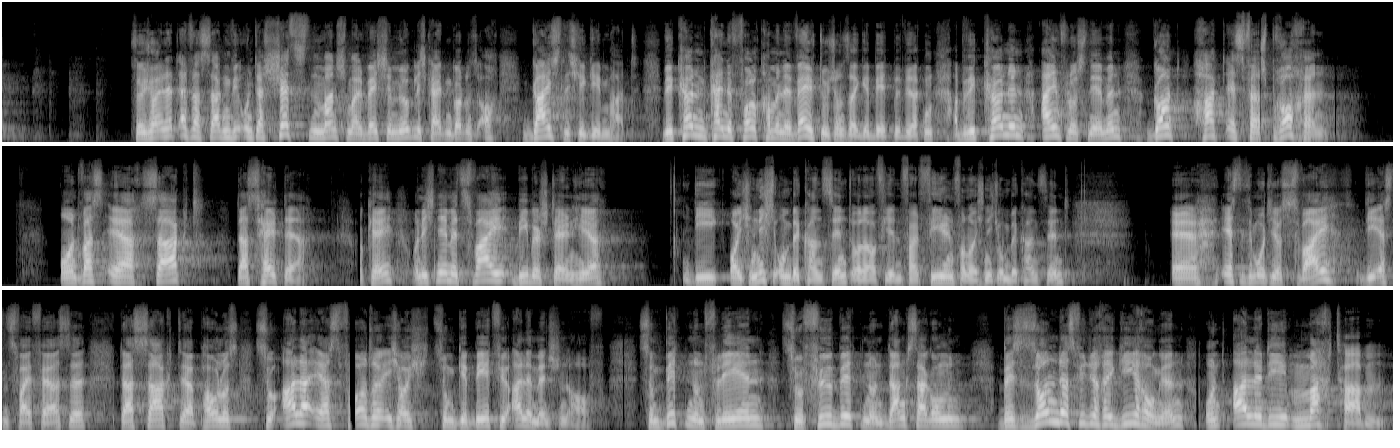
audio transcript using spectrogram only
Soll ich euch etwas sagen? Wir unterschätzen manchmal, welche Möglichkeiten Gott uns auch geistlich gegeben hat. Wir können keine vollkommene Welt durch unser Gebet bewirken, aber wir können Einfluss nehmen. Gott hat es versprochen. Und was er sagt, das hält er. Okay? Und ich nehme zwei Bibelstellen hier, die euch nicht unbekannt sind oder auf jeden Fall vielen von euch nicht unbekannt sind. 1. Äh, Timotheus 2, die ersten zwei Verse, das sagt der Paulus, zuallererst fordere ich euch zum Gebet für alle Menschen auf, zum Bitten und Flehen, zu Fürbitten und Danksagungen, besonders für die Regierungen und alle, die Macht haben.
